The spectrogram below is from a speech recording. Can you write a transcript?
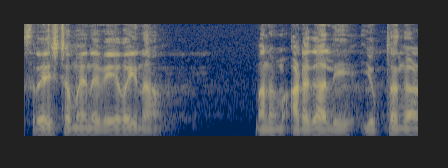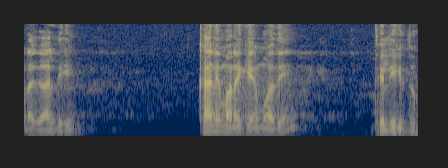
శ్రేష్టమైనవేవైనా మనం అడగాలి యుక్తంగా అడగాలి కానీ మనకేమో అది తెలియదు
